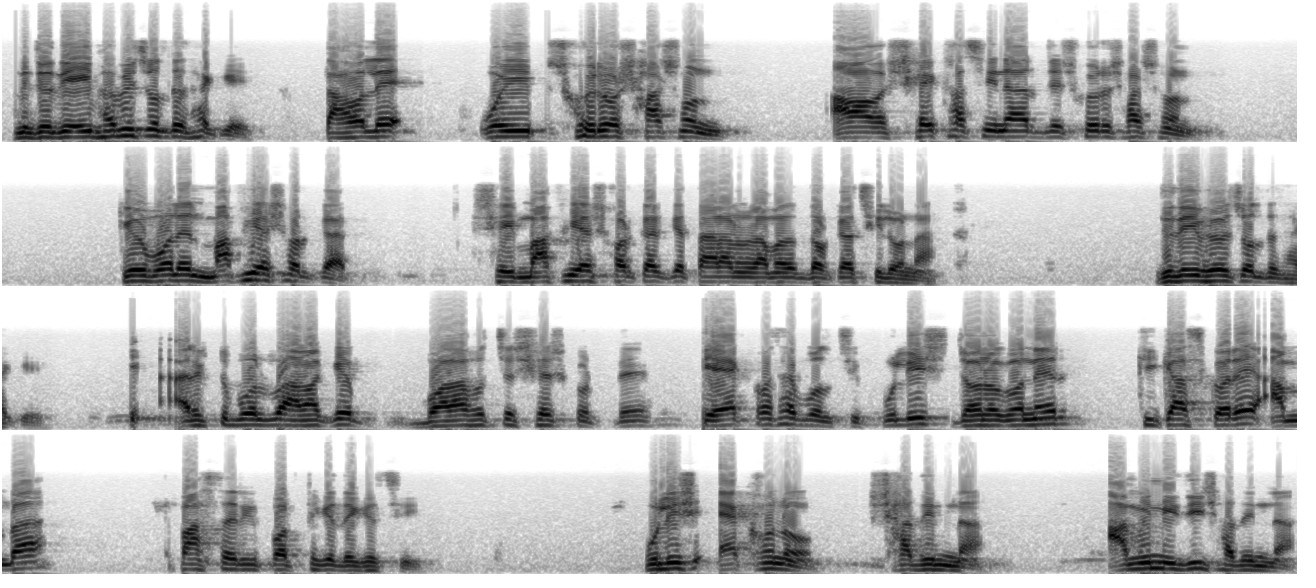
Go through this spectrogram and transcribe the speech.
আপনি যদি এইভাবেই চলতে থাকে, তাহলে ওই স্বৈর শাসন শেখ হাসিনার যে স্বৈর শাসন, কেউ বলেন মাফিয়া সরকার সেই মাফিয়া সরকারকে তাড়ানোর আমাদের দরকার ছিল না। যদি এইভাবে চলতে থাকে। আরেকটু বলব, আমাকে বলা হচ্ছে শেষ করতে। এক কথা বলছি, পুলিশ জনগণের কি কাজ করে আমরা পাঁচ তারিখ পর থেকে দেখেছি। পুলিশ এখনও স্বাধীন না। আমি নিজেই স্বাধীন না।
